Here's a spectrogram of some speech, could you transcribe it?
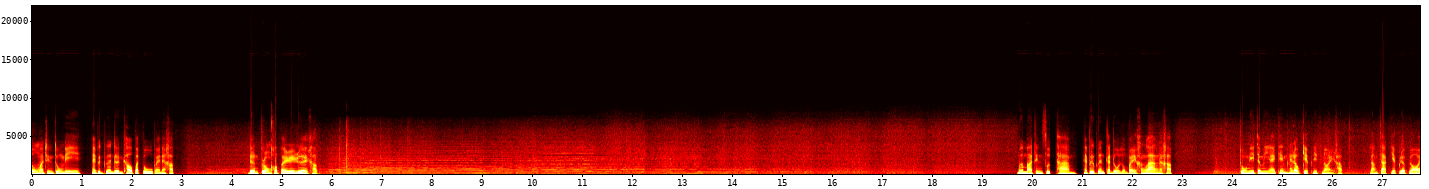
ลงมาถึงตรงนี้ให้เพื่อนๆเดินเข้าประตูไปนะครับ เดินตรงเข้าไปเรื่อยๆครับ เมื่อมาถึงสุดทางให้เพื่อนๆกระโดดลงไปข้างล่างนะครับ ตรงนี้จะมีไอเทมให้เราเก็บนิดหน่อยครับ หลังจากเก็บเรียบร้อย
